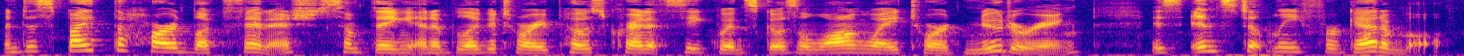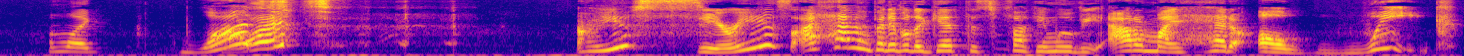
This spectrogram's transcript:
and despite the hard luck finish, something an obligatory post credit sequence goes a long way toward neutering, is instantly forgettable. I'm like, What? what? Are you serious? I haven't been able to get this fucking movie out of my head all week.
